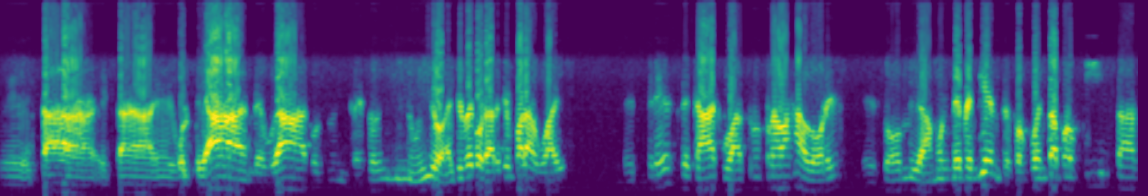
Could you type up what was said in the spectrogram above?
eh, está, está eh, golpeada, endeudada, con sus ingresos disminuidos. Hay que recordar que en Paraguay eh, tres de cada cuatro trabajadores son, digamos, independientes, son cuentapropistas,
